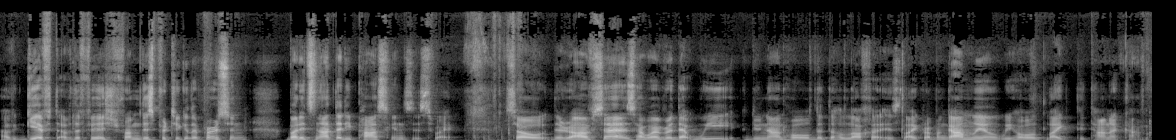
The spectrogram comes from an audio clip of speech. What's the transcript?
uh, gift of the fish from this particular person, but it's not that he paskins this way. So the Rav says, however, that we do not hold that the halacha is like Rabban Gamliel. We hold like the Tanna Kamma.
